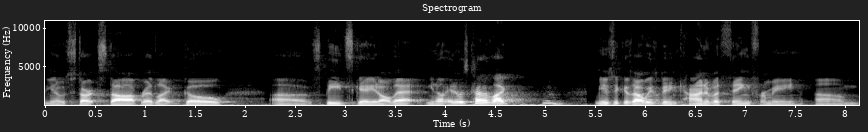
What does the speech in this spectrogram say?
you know start stop, red light go, uh, speed skate, all that. You know, and it was kind of like hmm, music has always been kind of a thing for me. Um,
